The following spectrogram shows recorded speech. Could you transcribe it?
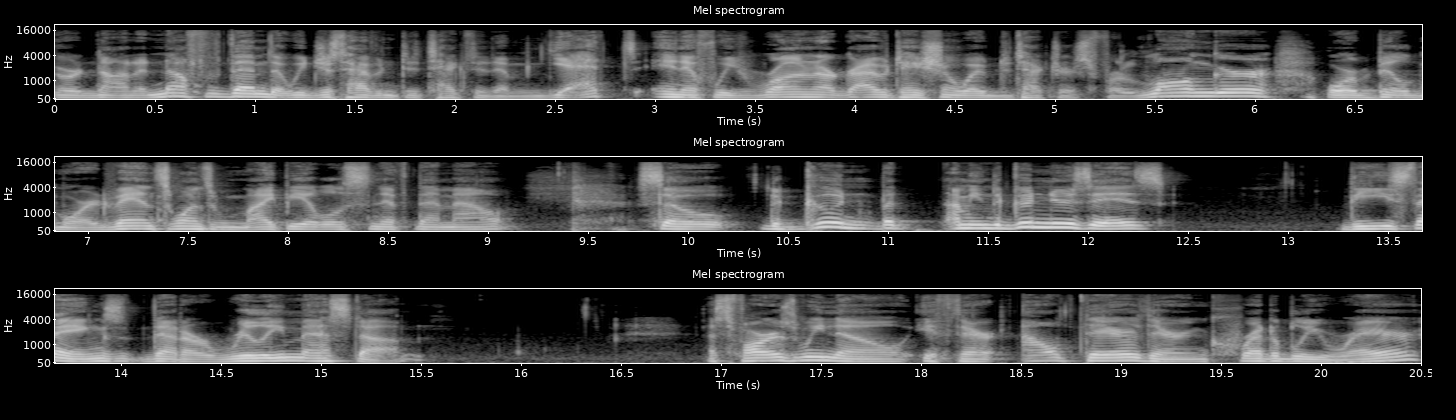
or not enough of them that we just haven't detected them yet. And if we run our gravitational wave detectors for longer or build more advanced ones, we might be able to sniff them out. So the good, but I mean, the good news is these things that are really messed up, as far as we know, if they're out there, they're incredibly rare.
